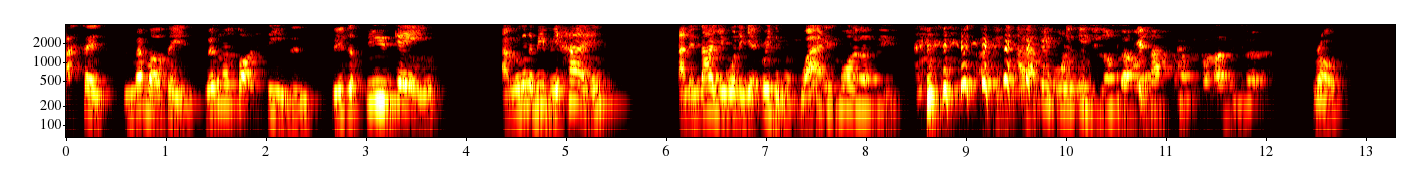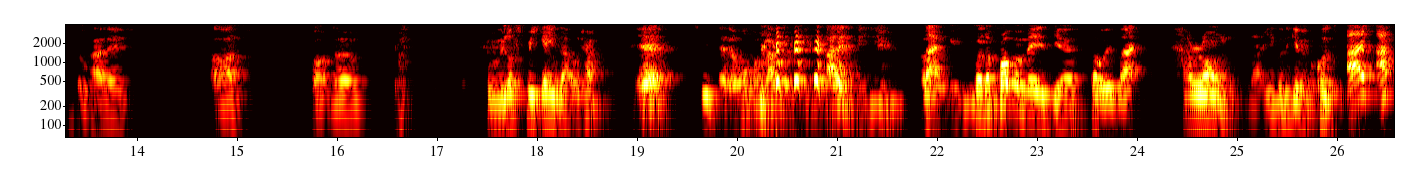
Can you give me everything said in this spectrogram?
I said, remember I was saying we're gonna start the season. There's a few games, and we're gonna be behind, and then now you want to get rid of him. I think Why, it's more than a few. I think, and I think all the teams who lost to Old Trafford are from London, you know that? bro? Crystal Palace, us, Tottenham. When we lost three games at Old Trafford. Yeah. And they're all from London. Palace beat you. Like, so the problem is, yeah. So it's like, how long, like, you're gonna give him? Because I, I, I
